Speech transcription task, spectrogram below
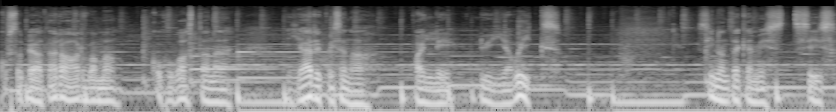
kus sa pead ära arvama, kuhu vastane järgmisena palli lüüa võiks. siin on tegemist siis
